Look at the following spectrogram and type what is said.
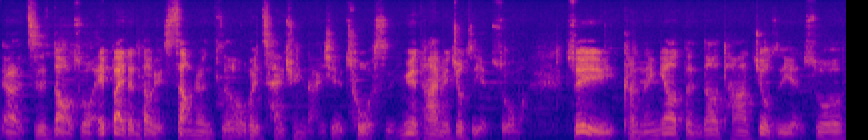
呃，知道说，哎，拜登到底上任之后会采取哪一些措施？因为他还没就职演说嘛，所以可能要等到他就职演说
